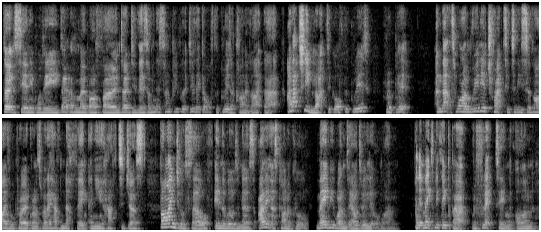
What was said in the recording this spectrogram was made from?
don't see anybody, don't have a mobile phone, don't do this. I mean, there's some people that do, they go off the grid. I kind of like that. I'd actually like to go off the grid for a bit and that's why I'm really attracted to these survival programs where they have nothing and you have to just find yourself in the wilderness. I think that's kind of cool. Maybe one day I'll do a little one. And it makes me think about reflecting on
